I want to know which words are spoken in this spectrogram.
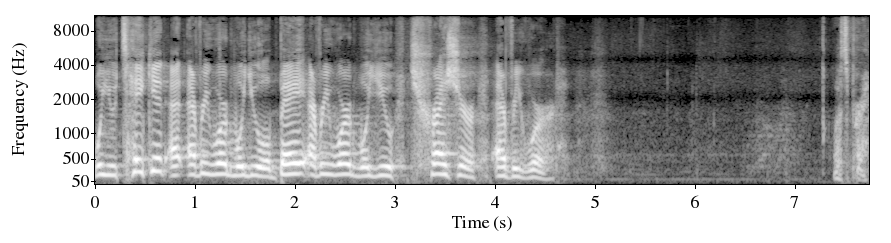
Will you take it at every word? Will you obey every word? Will you treasure every word? Let's pray.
